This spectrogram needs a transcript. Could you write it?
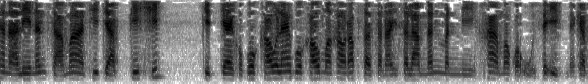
ท่านอาลีนั้นสามารถที่จะพิชิตจิตใจของพวกเขาและพวกเขามาเข้ารับศาสนาอิสลามนั้นมันมีค่ามากกว่าอูซะอีกนะครับ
